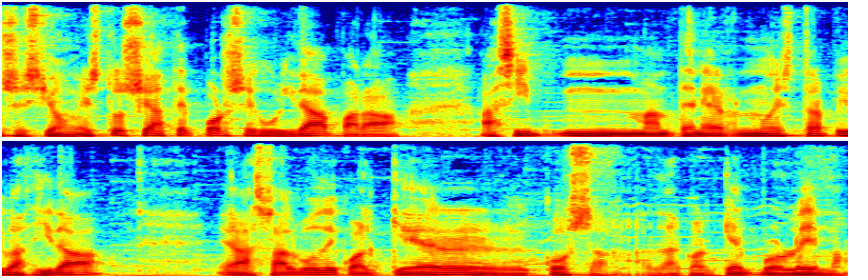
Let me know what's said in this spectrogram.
sesión. Esto se hace por seguridad para así mm, mantener nuestra privacidad a salvo de cualquier cosa, de cualquier problema.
